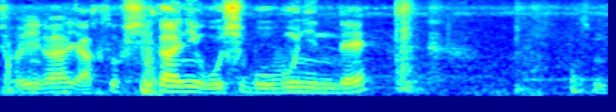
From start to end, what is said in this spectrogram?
자, 저희가 약속 시간이 55분인데 좀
